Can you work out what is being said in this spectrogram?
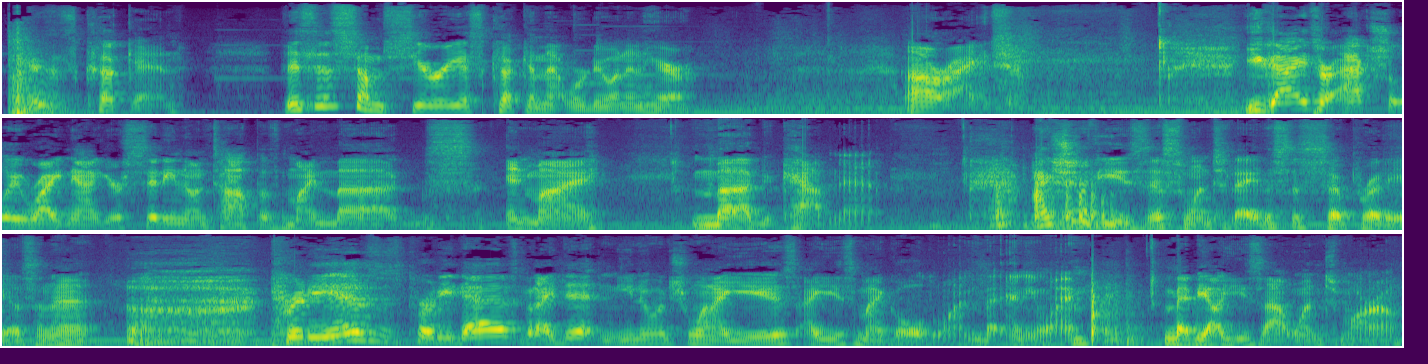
This is cooking. This is some serious cooking that we're doing in here. All right. You guys are actually, right now, you're sitting on top of my mugs in my mug cabinet. I should have used this one today. This is so pretty, isn't it? pretty is pretty does, but I didn't. You know which one I used? I used my gold one. But anyway, maybe I'll use that one tomorrow.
